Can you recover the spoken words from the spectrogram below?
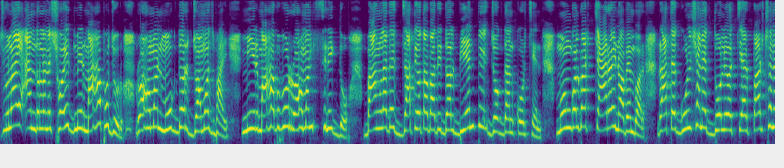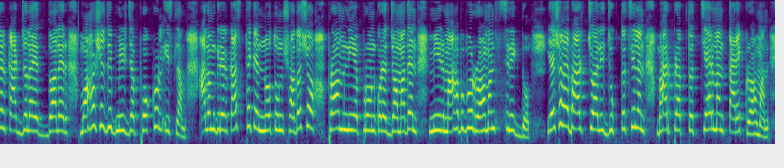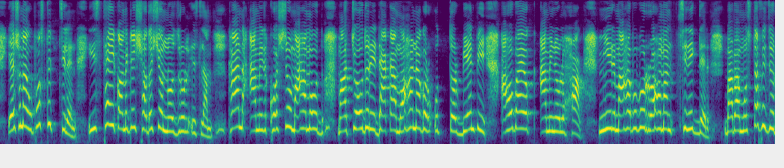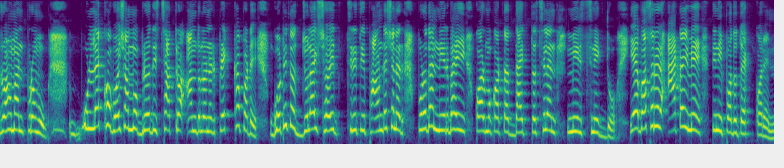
জুলাই আন্দোলনে শহীদ মীর মাহফুজুর রহমান মুগ্ধর যমজ ভাই। মীর মাহবুবুর রহমান স্নিগ্ধ। বাংলাদেশ জাতীয়তাবাদী দল বিএনপি যোগদান করছেন। মঙ্গলবার চারই নভেম্বর রাতে গুলশানের দলীয় চেয়ারপারসনের কার্যালয়ে দলের মহাসচিব মির্জা ফখরুল ইসলাম আলমগীরের কাছ থেকে নতুন সদস্য ফর্ম নিয়ে পূরণ করে জমা দেন মীর মাহবুবুর রহমান স্নিগ্ধ। এ সময় ভার্চুয়ালি যুক্ত ছিলেন ভারপ্রাপ্ত চেয়ারম্যান তারেক রহমান। এ সময় উপস্থিত ছিলেন স্থায়ী কমিটির সদস্য নজরুল ইসলাম খান, আমির খসরু মাহমুদ মা চৌধুরী, ঢাকা মহানগর উত্তর বিএনপি আহ্বায়ক আমিনুল হক, মীর মাহবুবুর রহমান সিনিকদের, বাবা মুস্তাফিজুর রহমান প্রমুখ উল্লেখ্য বৈষম্য বিরোধী ছাত্র আন্দোলনের প্রেক্ষাপটে গঠিত জুলাই শহীদ স্মৃতি ফাউন্ডেশনের প্রধান নির্বাহী কর্মকর্তার দায়িত্ব ছিলেন মীর স্নিগ্ধ। এ বছরের আটই মে তিনি পদত্যাগ করেন।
